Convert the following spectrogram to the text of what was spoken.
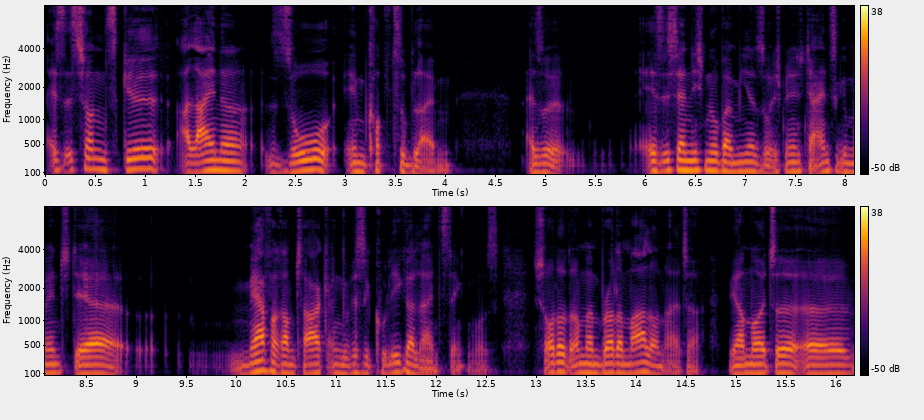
es ist schon ein Skill, alleine so im Kopf zu bleiben. Also es ist ja nicht nur bei mir so. Ich bin ja nicht der einzige Mensch, der mehrfach am Tag an gewisse Kollegerlines denken muss. Shoutout an meinen Brother Marlon, Alter. Wir haben heute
